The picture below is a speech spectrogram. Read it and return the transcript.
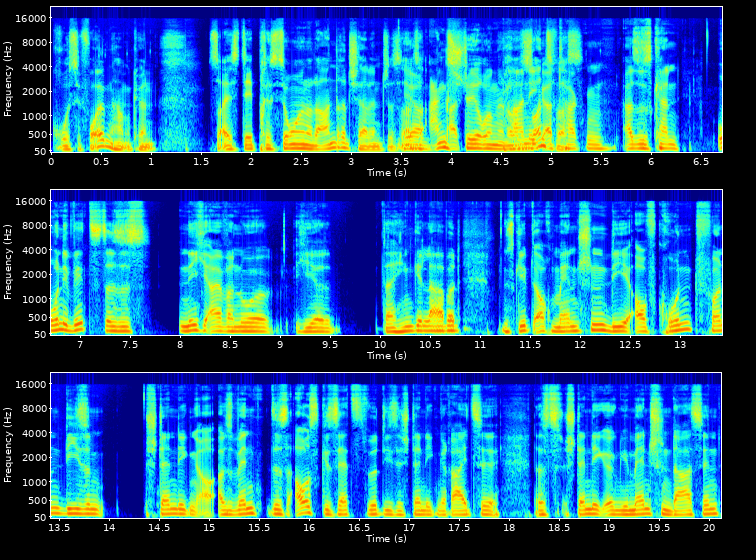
große Folgen haben können. Sei es Depressionen oder andere Challenges, also Ja, Angststörungen oder sonst was. Panikattacken. Also es kann, ohne Witz, das ist nicht einfach nur hier dahingelabert. Es gibt auch Menschen, die aufgrund von diesem ständigen, also wenn das ausgesetzt wird, diese ständigen Reize, dass ständig irgendwie Menschen da sind,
